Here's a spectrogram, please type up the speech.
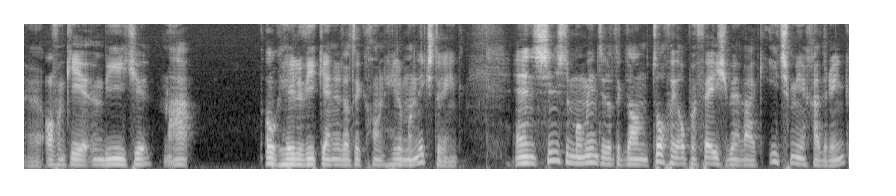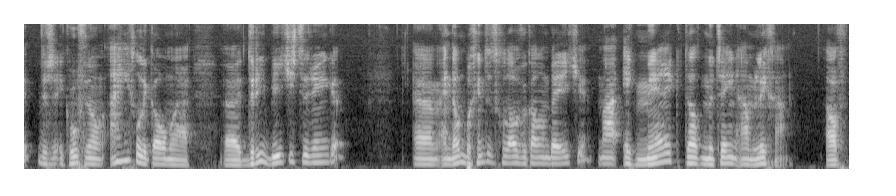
uh, of een keer een biertje. Maar ook hele weekenden dat ik gewoon helemaal niks drink. En sinds de momenten dat ik dan toch weer op een feestje ben waar ik iets meer ga drinken. Dus ik hoef dan eigenlijk al maar uh, drie biertjes te drinken. Um, en dan begint het geloof ik al een beetje. Maar ik merk dat meteen aan mijn lichaam. Of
